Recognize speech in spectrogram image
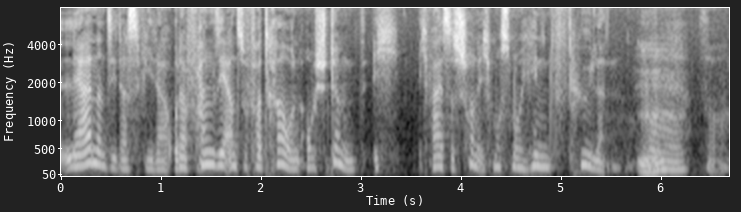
lernen sie das wieder oder fangen sie an zu vertrauen. Oh, stimmt, ich, ich weiß es schon, ich muss nur hinfühlen. Mhm. So.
